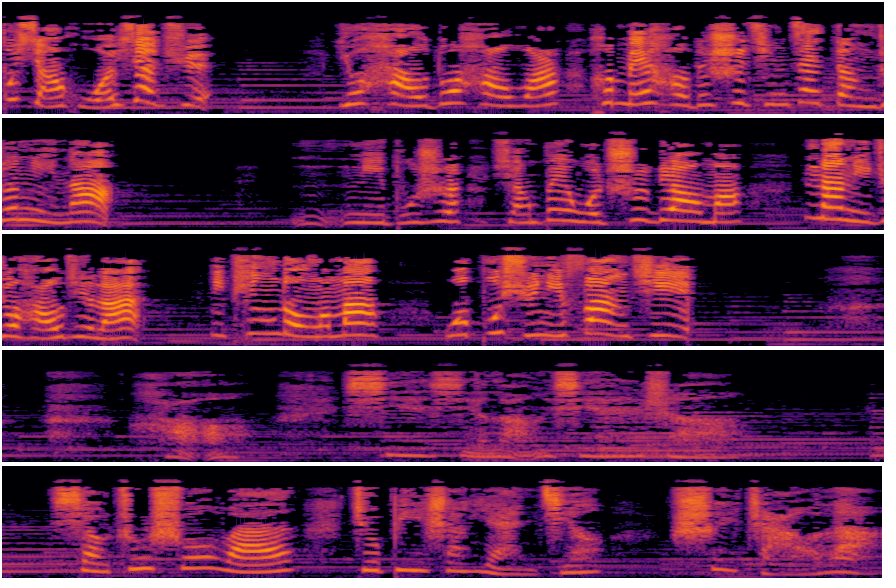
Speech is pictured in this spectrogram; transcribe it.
不想活下去？有好多好玩和美好的事情在等着你呢。你不是想被我吃掉吗？那你就好起来。你听懂了吗？我不许你放弃。好，谢谢狼先生。小猪说完，就闭上眼睛睡着了。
